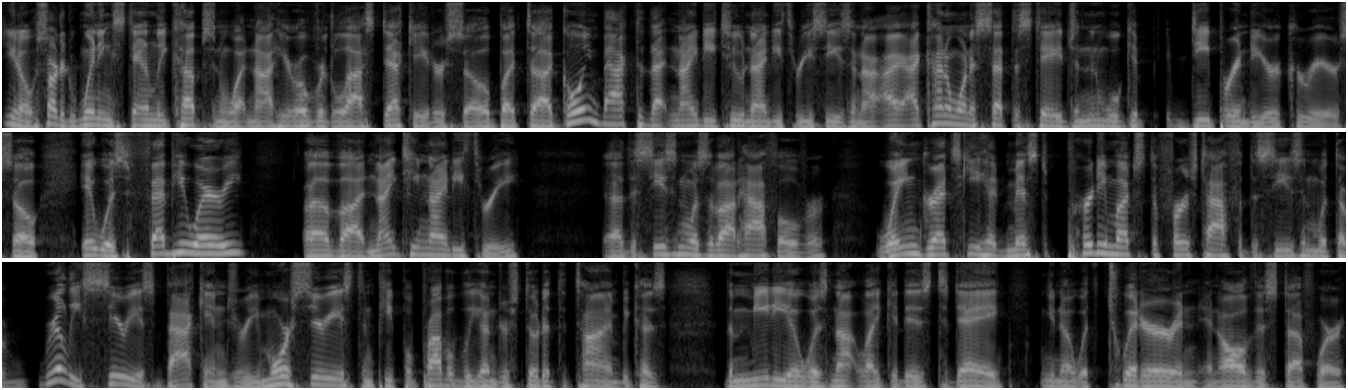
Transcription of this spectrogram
you know, started winning Stanley Cups and whatnot here over the last decade or so. But uh, going back to that 92 93 season, I, I kind of want to set the stage and then we'll get deeper into your career. So it was February of uh, 1993. Uh, the season was about half over. Wayne Gretzky had missed pretty much the first half of the season with a really serious back injury, more serious than people probably understood at the time because the media was not like it is today, you know, with Twitter and, and all of this stuff where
